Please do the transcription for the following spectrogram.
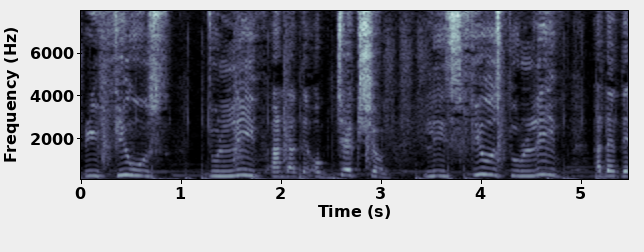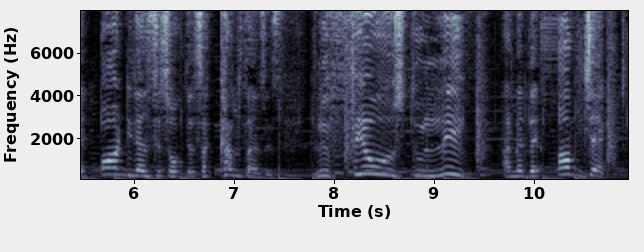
Refuse to live under the objection, refuse to live under the ordinances of the circumstances, refuse to live under the object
